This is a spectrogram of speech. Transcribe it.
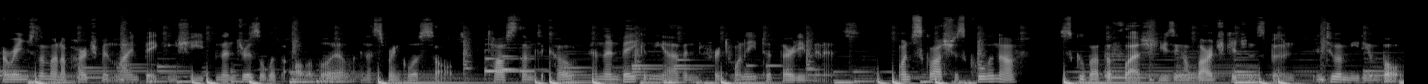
Arrange them on a parchment lined baking sheet and then drizzle with olive oil and a sprinkle of salt. Toss them to coat and then bake in the oven for 20 to 30 minutes. Once squash is cool enough, Scoop out the flesh using a large kitchen spoon into a medium bowl.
